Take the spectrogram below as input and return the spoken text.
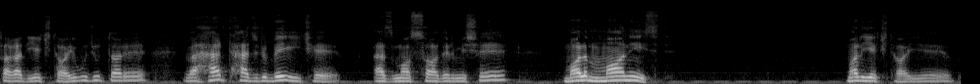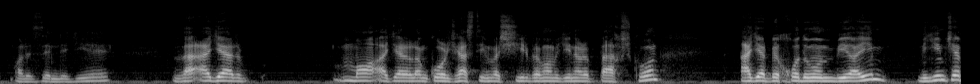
فقط یک تایی وجود داره و هر تجربه ای که از ما صادر میشه مال ما نیست. مال یک تایی مال زندگیه. و اگر ما اگر الان گرگ هستیم و شیر به ما میگه اینا رو بخش کن اگر به خودمون بیاییم میگیم که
